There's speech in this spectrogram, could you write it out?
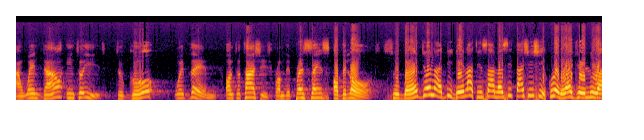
and went down into it to go with them unto Tarshish from the presence of the Lord. ṣùgbọ́n jónà dìde láti sá lọ sí táṣíṣì kúrò níwájú olúwa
